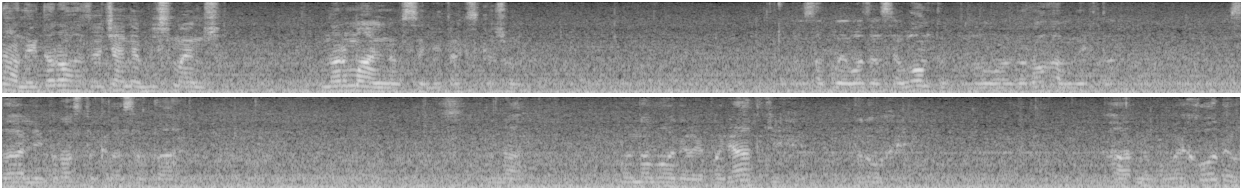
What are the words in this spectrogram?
Да, у них дорога, звичайно, більш-менш нормальна в селі, так скажу. Особливо за селом, тут нова дорога в них то взагалі просто красота. Да. Ми наводили порядки трохи. Гарно повиходило.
